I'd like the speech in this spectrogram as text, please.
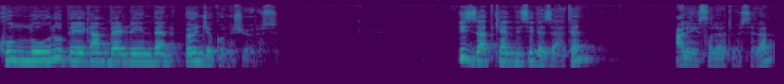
Kulluğunu peygamberliğinden önce konuşuyoruz. Bizzat kendisi de zaten aleyhissalatü vesselam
